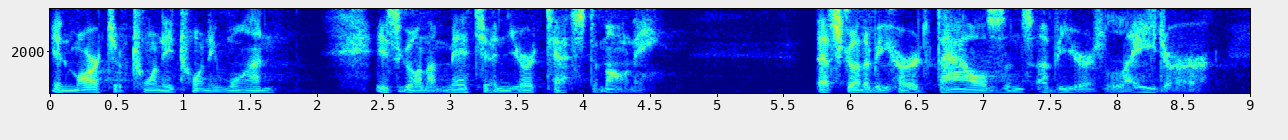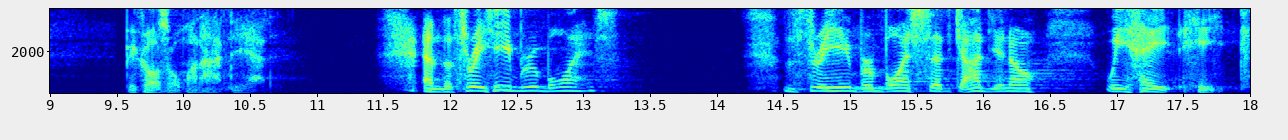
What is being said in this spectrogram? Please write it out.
in March of 2021, is going to mention your testimony. That's going to be heard thousands of years later because of what I did. And the three Hebrew boys, the three Hebrew boys said, God, you know, we hate heat.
